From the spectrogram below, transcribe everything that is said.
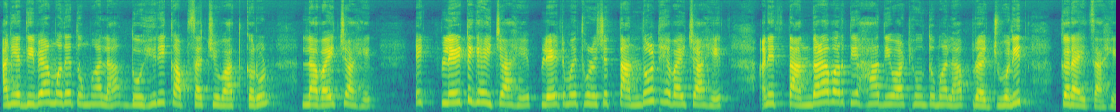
आणि या दिव्यामध्ये तुम्हाला दुहेरी कापसाची वात करून लावायची आहेत. एक प्लेट घ्यायची आहे. प्लेटमध्ये थोडेसे तांदूळ ठेवायचे आहेत आणि तांदळावरती हा दिवा ठेवून तुम्हाला प्रज्वलित करायचा आहे.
